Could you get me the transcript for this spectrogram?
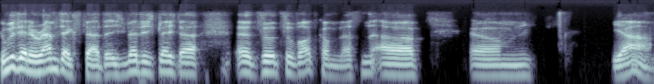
Du bist ja der Rams-Experte. Ich werde dich gleich da äh, zu, zu Wort kommen lassen. Aber ähm, ja,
